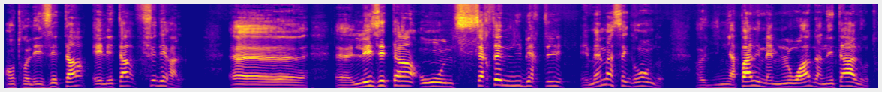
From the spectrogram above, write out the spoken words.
entre les États et l'État fédéral. Euh, euh, les États ont une certaine liberté, et même assez grande. Euh, il n'y a pas les mêmes lois d'un État à l'autre.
